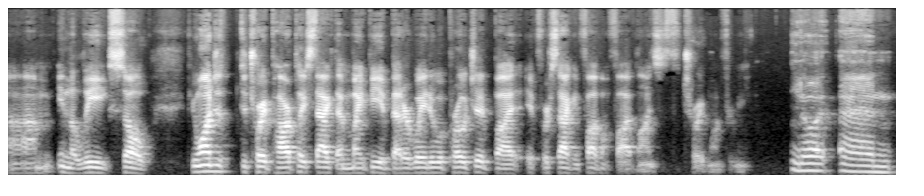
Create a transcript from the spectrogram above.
um, in the league. So if you want to just Detroit power play stack, that might be a better way to approach it. But if we're stacking five on five lines, it's Detroit one for me. You know what? And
